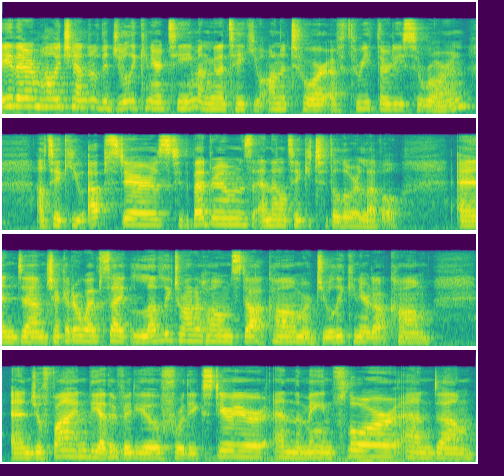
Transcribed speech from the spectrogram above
Hey there, I'm Holly Chandler of the Julie Kinnear team. I'm going to take you on a tour of 330 Sorauren. I'll take you upstairs to the bedrooms and then I'll take you to the lower level. And um, check out our website, lovelytorontohomes.com or juliekinnear.com and you'll find the other video for the exterior and the main floor and um,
